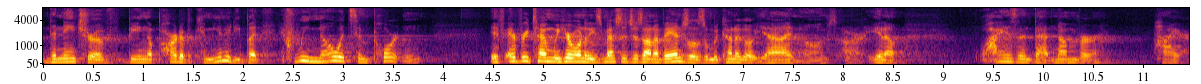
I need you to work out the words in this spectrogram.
the nature of being a part of a community. But if we know it's important, if every time we hear one of these messages on evangelism, we kind of go, Yeah, I know, I'm sorry, you know, why isn't that number higher?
